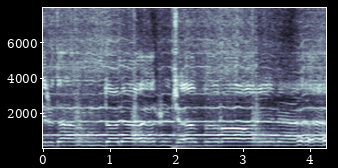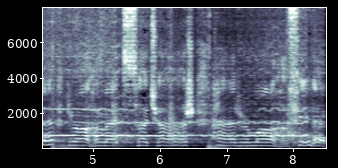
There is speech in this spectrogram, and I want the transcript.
Birden döner Cebrail'e Rahmet saçar her mahfile.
